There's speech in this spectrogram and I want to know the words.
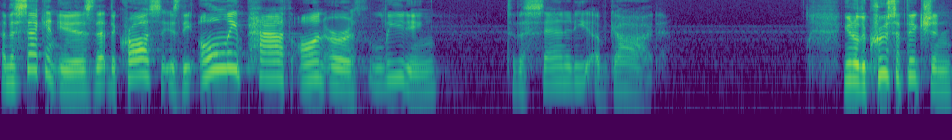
And the second is that the cross is the only path on earth leading to the sanity of God. You know, the crucifixion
